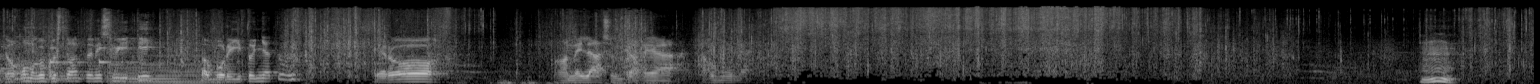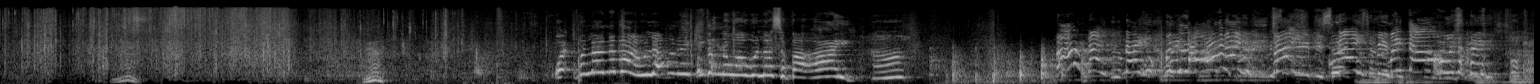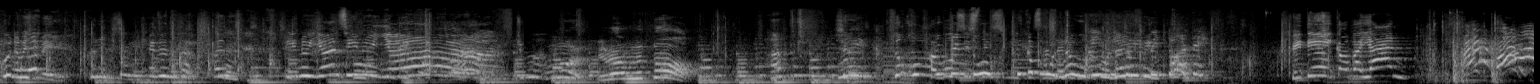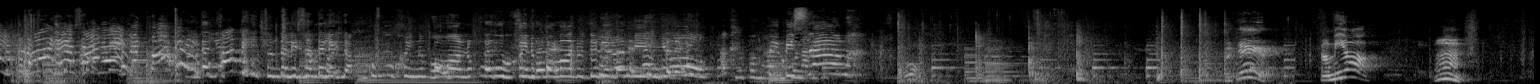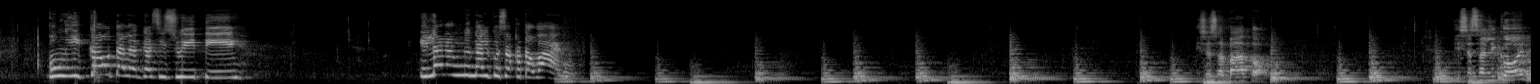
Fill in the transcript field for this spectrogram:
Ewan ko magugustuhan to ni Sweetie. Paborito niya to. eh. Pero, baka may lason ka, kaya ako muna. Wa- wala na ba? Wala ako nakikita nawawala sa bahay. Ha? Ah! Nay! Nay! May tao! Nay! Nay! May tao! Nay! Oh, kunin mo si baby. Kunin mo si baby. Ito na. Sino yan? Sino yan? Hiram na to! Ha? Nay, naku, yung pinto. Teka huwag mo na yung pinto. Sweetie, ikaw ba yan? Ay! Ay! Ay! Sandali, sandali, sandali. Kumukay ng pamalo, kumukay ng pamalo. Dali na ninyo. Baby Sam! Sweetie! Romeo! Hmm. Kung ikaw talaga si Sweetie, ilan ang nunal ko sa katawan? Isa sa bato. Isa sa likod.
